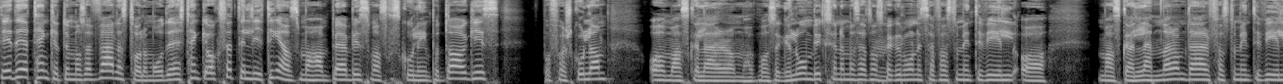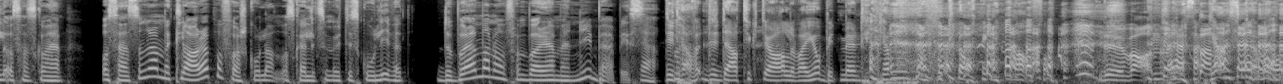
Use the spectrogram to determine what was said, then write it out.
Det är det jag tänker att du måste ha världens tålamod. Jag tänker också att det är lite grann som att ha en bebis som man ska skola in på dagis, på förskolan och man ska lära dem ha på sig galonbyxor när man säger att de ska Mm. galonisar fast de inte vill och man ska lämna dem där fast de inte vill och sen ska man hem. Och sen så när de är klara på förskolan och ska liksom ut i skollivet, då börjar man om från början med en ny bebis. Ja, det, där, det där tyckte jag aldrig var jobbigt men det kan vara en förklaring varför. Du är van med hästarna. Ganska bra.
